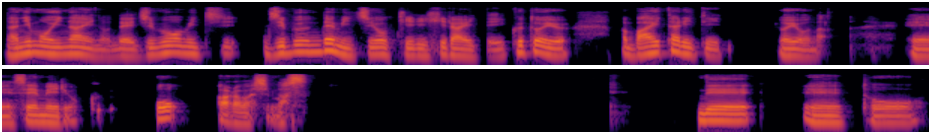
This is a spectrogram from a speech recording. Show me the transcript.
何もいないので、自分を道、自分で道を切り開いていくという、バイタリティのような、えー生命力を表します。で、えっ、と、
